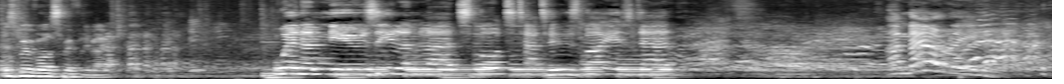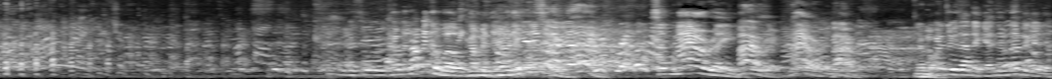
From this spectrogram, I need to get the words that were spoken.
Let's move on swiftly, mate. When a New Zealand lad sports tattoos by his dad. A Maori! I thought we were coming up in the world, coming down here, didn't we? It's a Maori. Maori. Maori. Maori. I'm not going to do that again, they'll never get it.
